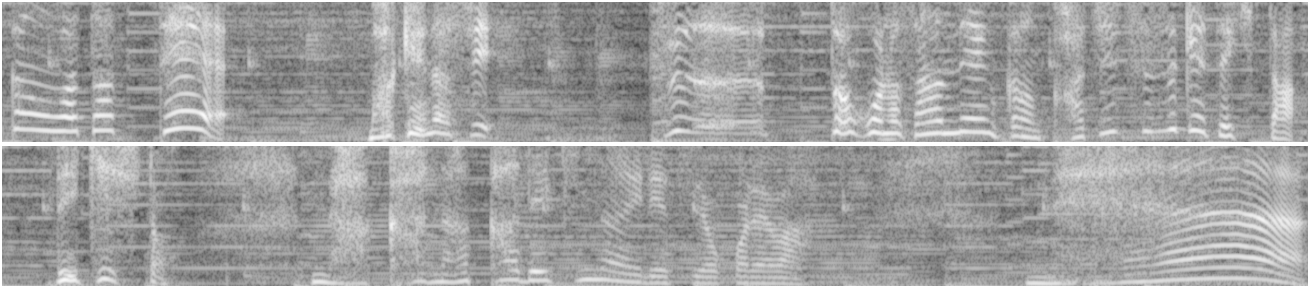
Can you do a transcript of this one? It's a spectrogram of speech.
年間渡って負けなし。ずっとこの3年間勝ち続けてきた歴史となかなかできないですよこれは。ねえ。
